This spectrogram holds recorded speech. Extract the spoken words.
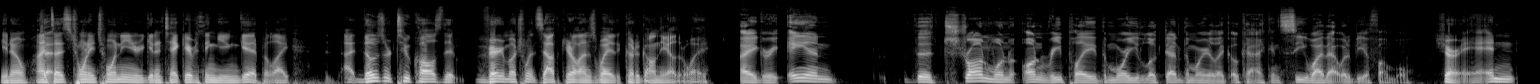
You know, hindsight's twenty twenty, and you're going to take everything you can get. But like, I, those are two calls that very much went South Carolina's way that could have gone the other way. I agree. And the strong one on replay, the more you looked at it, the more you're like, okay, I can see why that would be a fumble. Sure, and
